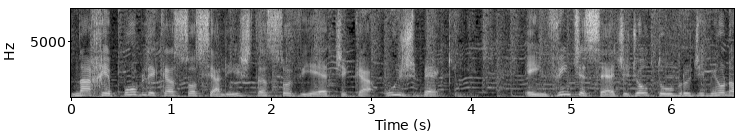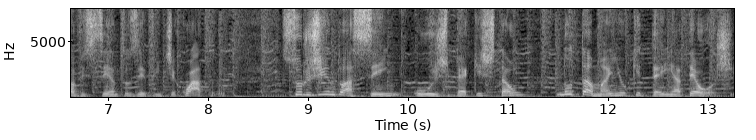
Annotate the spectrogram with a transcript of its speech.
na República Socialista Soviética Uzbek, em 27 de outubro de 1924, surgindo assim o Uzbequistão no tamanho que tem até hoje.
